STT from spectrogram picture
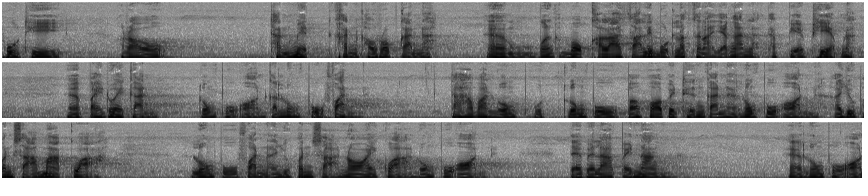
ผู้ที่เราท่านเมตขั้นเคารพกันนะเเหมือนกับโมกคลาสารีบุตรลักษณะอย่างนั้นแหละถ้าเปรียบเทียบนะไปด้วยกันหลวงปู่อ่อนกับหลวงปู่ฟันถ้าหาว่าหลวงปู่หลวงปู่พอพอไปถึงกันหลวงปู่อ่อน อายุพรรษามากกว่า หลวงปู่ฟันอายุพรรษาน้อยกว่าหลวงปู่อ่อน แต่เวลาไปนั่งหลวงปู่อ่อน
